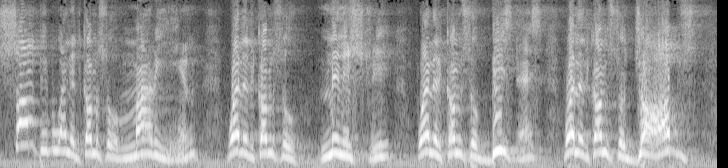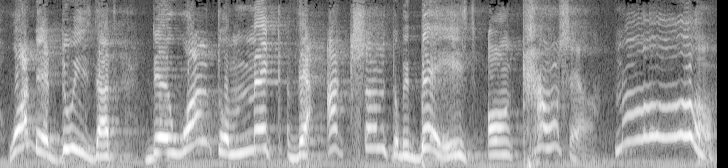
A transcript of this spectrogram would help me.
Some people, when it comes to marrying, when it comes to ministry, when it comes to business, when it comes to jobs, what they do is that they want to make their action to be based on counsel. No.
